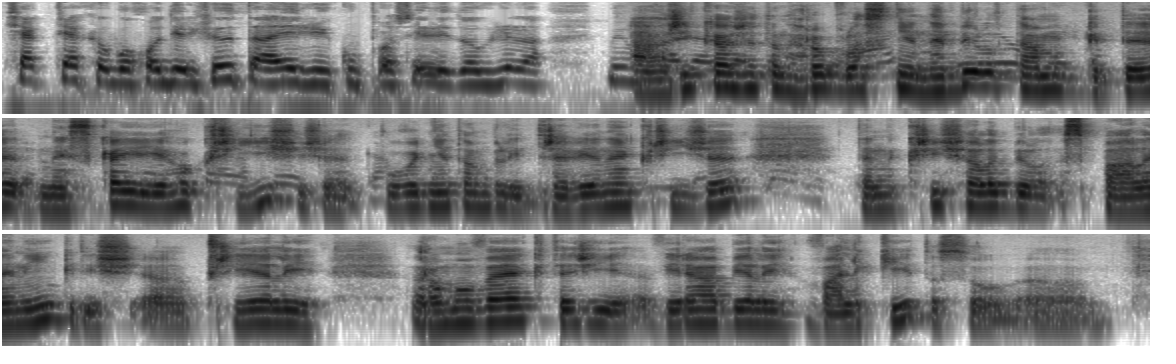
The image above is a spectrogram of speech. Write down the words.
však těch chodil žilta a Ježíku prosili do žila. A říká, že ten hrob vlastně nebyl tam, kde dneska je jeho kříž, že původně tam byly dřevěné kříže, ten kříž ale byl spálený, když eh, přijeli Romové, kteří vyráběli valky, to jsou eh,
